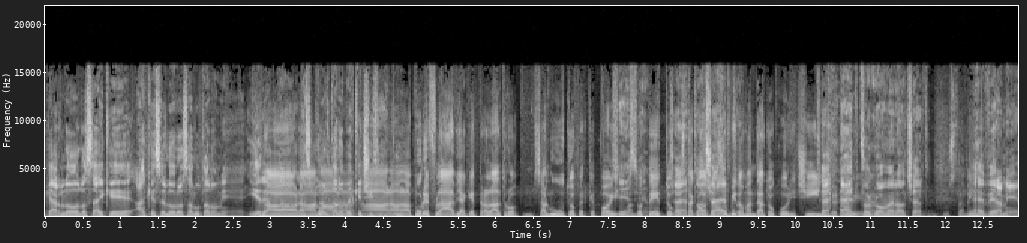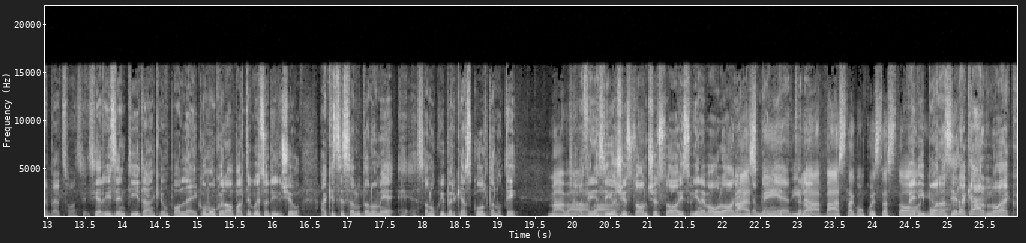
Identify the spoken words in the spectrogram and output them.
Carlo, lo sai che anche se loro salutano me, in realtà no, ascoltano no, perché ci no, sono no, no, pure Flavia che tra l'altro saluto perché poi Sì, quando sì, ho detto questa certo, cosa ha certo. subito mandato cuoricini per cui, Certo, eh, come no, certo. giustamente. È veramente, beh, insomma, si, si è risentita anche un po' lei. Comunque, no, a parte questo, ti dicevo, anche se salutano me, eh, stanno qui perché ascoltano te. Ma va, Cioè, alla fine, va. se io ci sto, non ci sto, visto, viene Paoloni, Ma smettila, niente, no? basta con questa storia. Vedi, buonasera Carlo, ecco,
